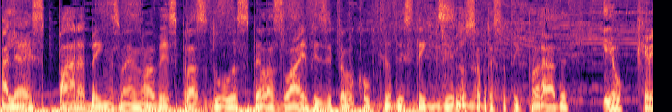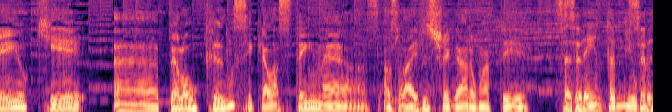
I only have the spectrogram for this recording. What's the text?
Aliás, parabéns mais uma vez para as duas, pelas lives e pelo conteúdo estendido Sim. sobre essa temporada. Eu creio que Uh, pelo alcance que elas têm, né? As, as lives chegaram a ter 70 mil 70,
